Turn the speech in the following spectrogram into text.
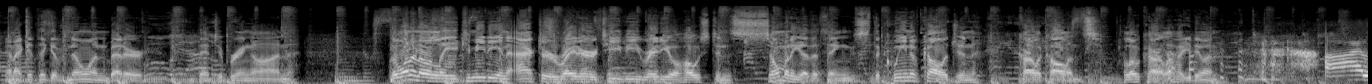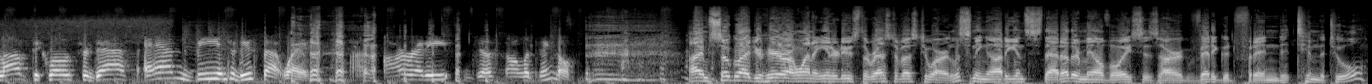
and I can think of no one better than to bring on the one and only comedian, actor, writer, TV, radio host, and so many other things, the queen of collagen, Carla Collins. Hello, Carla. How you doing? I love to close for death and be introduced that way. I'm already just all a tingle. I'm so glad you're here. I want to introduce the rest of us to our listening audience. That other male voice is our very good friend, Tim the Tool.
